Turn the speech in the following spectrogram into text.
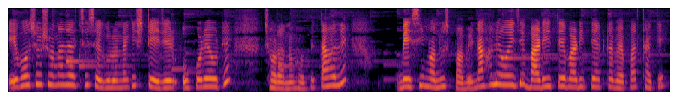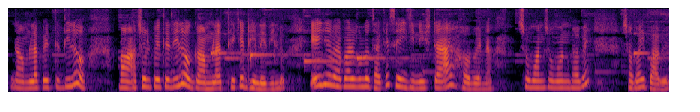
এবছর শোনা যাচ্ছে সেগুলো নাকি স্টেজের ওপরে উঠে ছড়ানো হবে। তাহলে বেশি মানুষ পাবে। না হলে ওই যে বাড়িতে বাড়িতে একটা ব্যাপার থাকে, গামলা পেতে দিল বা আঁচল পেতে দিল, গামলার থেকে ঢেলে দিল। এই যে ব্যাপারগুলো থাকে, সেই জিনিসটা আর হবে না। সমান সমানভাবে সবাই পাবে।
